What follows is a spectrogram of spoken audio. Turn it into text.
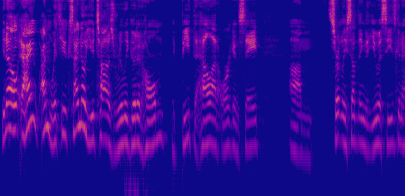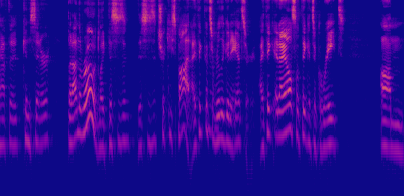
you know, I I'm with you because I know Utah is really good at home. They beat the hell out of Oregon State. Um, certainly something that USC is going to have to consider. But on the road, like this is a this is a tricky spot. I think that's a really good answer. I think, and I also think it's a great, um,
